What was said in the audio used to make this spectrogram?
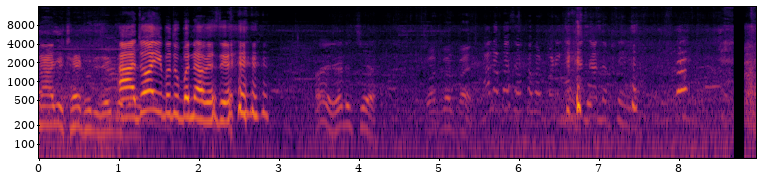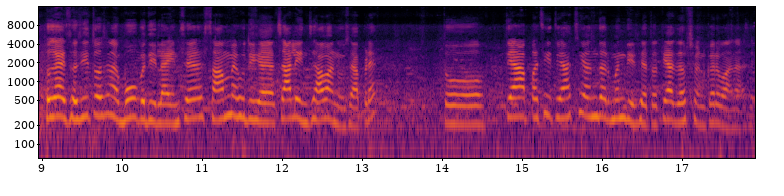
ના હજી છેઠ સુધી જઈ આ જો એ બધું બનાવે છે. રેડી છે. તો ગાઈસ હજી તો છે ને બહુ બધી લાઈન છે. સામે સુધી ચાલીને જવાનું છે આપણે. તો ત્યાં પછી ત્યાંથી અંદર મંદિર છે તો ત્યાં દર્શન કરવાના છે.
